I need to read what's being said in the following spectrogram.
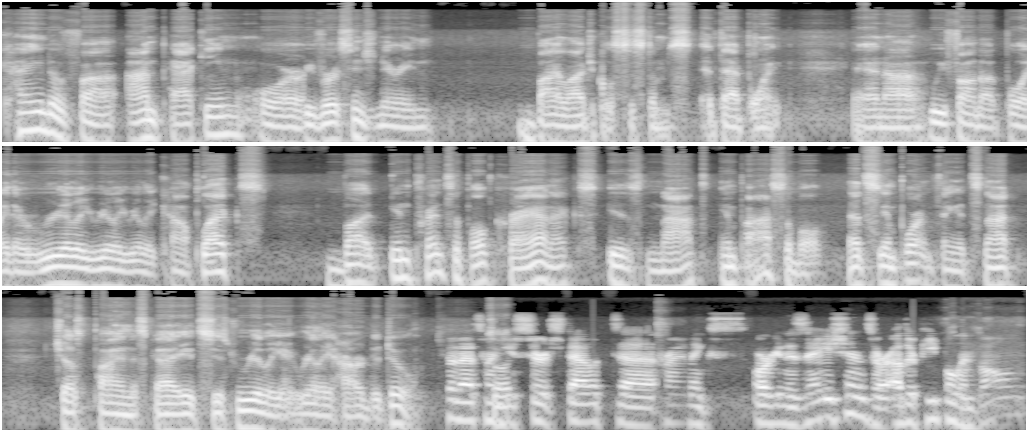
kind of uh, unpacking or reverse engineering biological systems at that point. And uh, we found out, boy, they're really, really, really complex. But in principle, cryonics is not impossible. That's the important thing. It's not just pie in the sky. It's just really, really hard to do. So that's when so, you searched out uh, cryonics organizations or other people involved?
